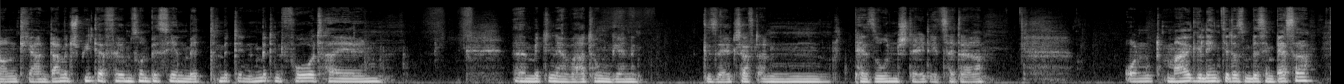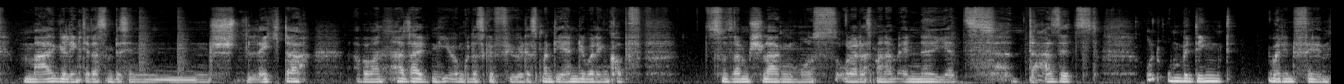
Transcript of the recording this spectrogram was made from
Und ja, und damit spielt der Film so ein bisschen mit, mit, den, mit den Vorurteilen, äh, mit den Erwartungen, die eine Gesellschaft an Personen stellt, etc. Und mal gelingt dir das ein bisschen besser, mal gelingt dir das ein bisschen schlechter, aber man hat halt nie irgendwo das Gefühl, dass man die Hände über den Kopf zusammenschlagen muss oder dass man am Ende jetzt da sitzt und unbedingt über den Film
